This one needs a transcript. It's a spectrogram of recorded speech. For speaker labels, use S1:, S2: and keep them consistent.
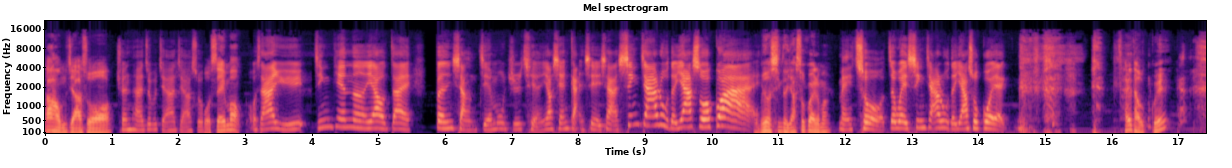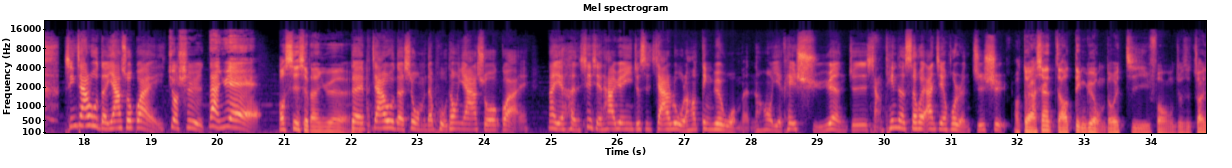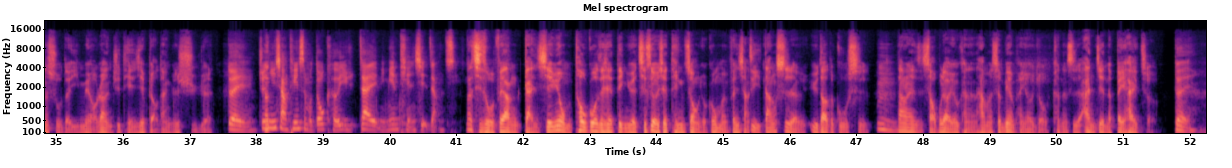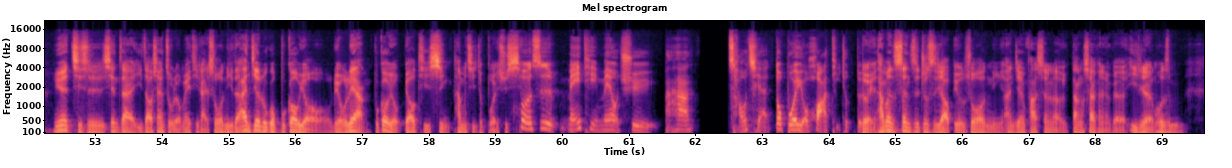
S1: 大家好，我们假说
S2: 全台最不假假说，
S1: 我是 A 梦，
S2: 我是阿鱼。今天呢，要在分享节目之前，要先感谢一下新加入的压缩怪。
S1: 我们有新的压缩怪了吗？
S2: 没错，这位新加入的压缩怪，
S1: 猜头龟。
S2: 新加入的压缩怪就是淡月。
S1: 哦，谢谢淡月。
S2: 对，加入的是我们的普通压缩怪。那也很谢谢他愿意就是加入，然后订阅我们，然后也可以许愿，就是想听的社会案件或人知识。
S1: 哦，对啊，现在只要订阅，我们都会寄一封就是专属的 email，让你去填一些表单跟许愿。
S2: 对，就是你想听什么都可以在里面填写这样子。
S1: 那其实我非常感谢，因为我们透过这些订阅，其实有一些听众有跟我们分享自己当事人遇到的故事。嗯，当然少不了有可能他们身边的朋友有可能是案件的被害者。
S2: 对。
S1: 因为其实现在依照现在主流媒体来说，你的案件如果不够有流量，不够有标题性，他们其实就不会去写，
S2: 或者是媒体没有去把它炒起来，都不会有话题，就对。
S1: 对，他们甚至就是要，比如说你案件发生了，当下可能有个艺人或者是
